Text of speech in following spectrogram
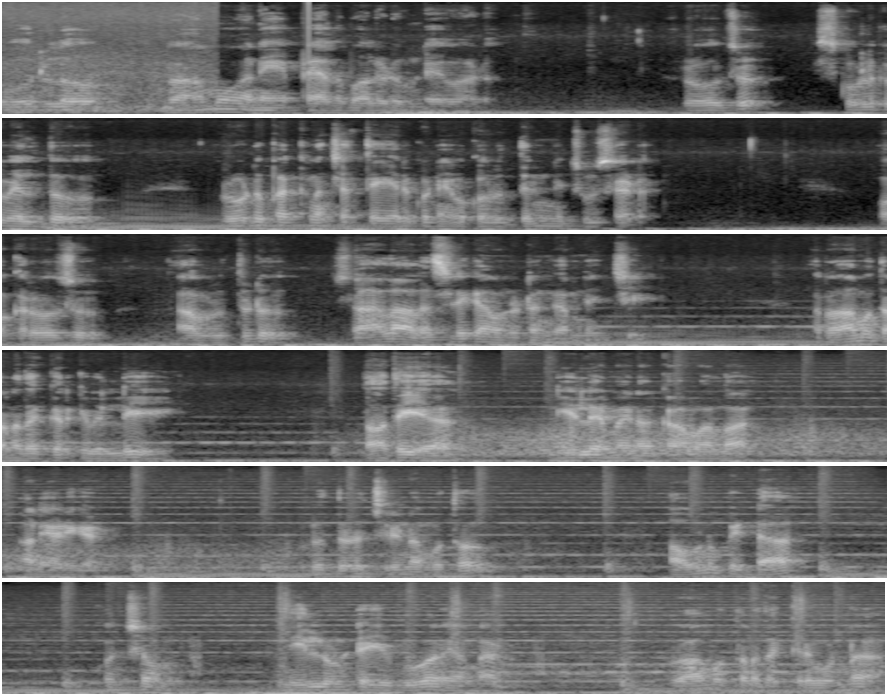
ఊరిలో రాము అనే పేదబాలుడు ఉండేవాడు. రోజు స్కూల్కి వెళ్తూ రోడ్డు పక్కన చెత్త ఏరుకునే ఒక వృద్ధుడిని చూశాడు. ఒకరోజు ఆ వృద్ధుడు చాలా అలసడిగా ఉండటం గమనించి రాము తన దగ్గరికి వెళ్ళి తాతయ్య నీళ్ళేమైనా కావాలా? అని అడిగాడు. వృద్ధుడు చిరునవ్వుతో అవును బిడ్డ కొంచెం నీళ్ళుంటే ఇవ్వు అని అన్నాడు. రాము తన దగ్గర ఉన్న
